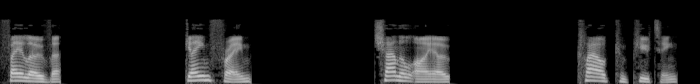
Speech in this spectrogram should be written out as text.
Failover Gameframe Channel I/O Cloud computing.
